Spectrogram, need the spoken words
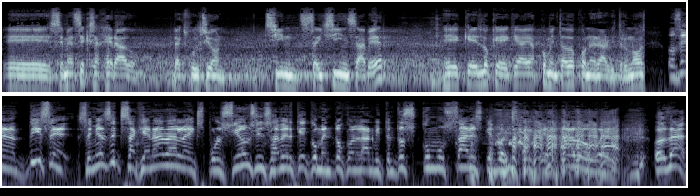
Eh, se me hace exagerado la expulsión, sin, sin saber eh, qué es lo que, que haya comentado con el árbitro, ¿no? O sea, dice, se me hace exagerada la expulsión sin saber qué comentó con el árbitro. Entonces, ¿cómo sabes que fue exagerado, güey? O sea,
